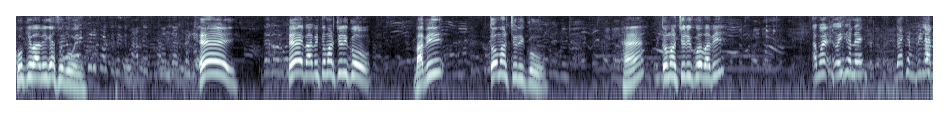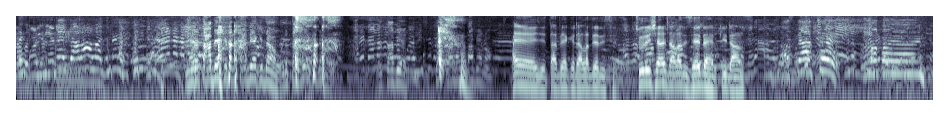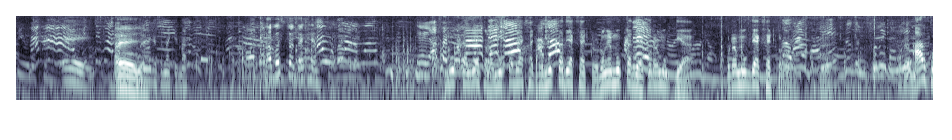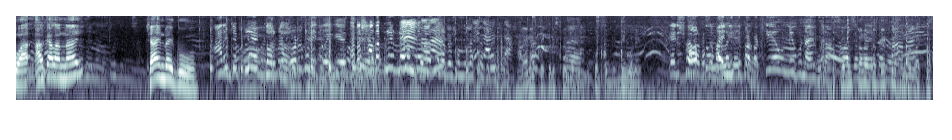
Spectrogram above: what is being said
খুকি ভাবি গেছো কই? এই এই ভাবি তোমার চুরি কো। ভাবি তোমার চুরি কো। হ্যাঁ তোমার চুরি কো ভাবি। আমার ওইখানে দেখেন বিলানো হচ্ছে। এটা তাবিয়াকে দাও তাবিয়াকে দাও। এটা তাবিয়াকে দাও এই যে তাবিয়াকে ডালা দিয়ে দিছে। চুরি শেষ ডালা দিছে এই দেখেন কি ডান্স। আস্তে আস্তে। এই। এই যে। গেছে নাকি? না। অবস্থা দেখেন। মুখটা দিয়ে মুখটা দিয়ে এক সাইড করো মুখটা দিয়ে এক সাইড করো রঙের মুখটা দিয়ে কোটার মুখ দিয়া কোটার মুখ দিয়ে এক সাইড করো। আর কালার নাই? শাইন ভাই কো। আরেকটা প্লেট দরকার। একটা সাদা প্লেট নিয়ে আনতে হবে। হাত হাতে করিস না করতে দিব না। এর সব তোমরাই নিতে পারবা কেউ নেব না এগুলা। সবুজ কালারটা দেখতে সুন্দর লাগছে।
